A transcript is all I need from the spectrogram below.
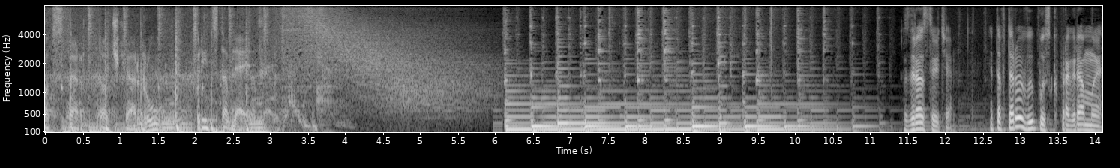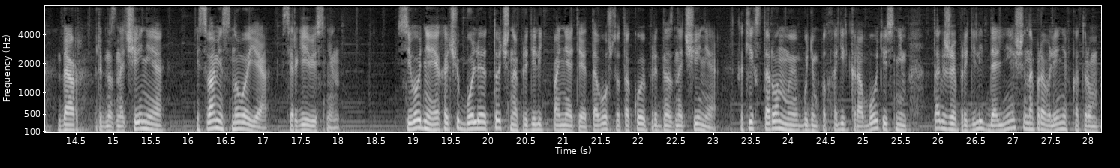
Отстар.ру представляет Здравствуйте! Это второй выпуск программы «Дар предназначения» и с вами снова я, Сергей Веснин. Сегодня я хочу более точно определить понятие того, что такое предназначение – с каких сторон мы будем подходить к работе с ним, а также определить дальнейшее направление, в котором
